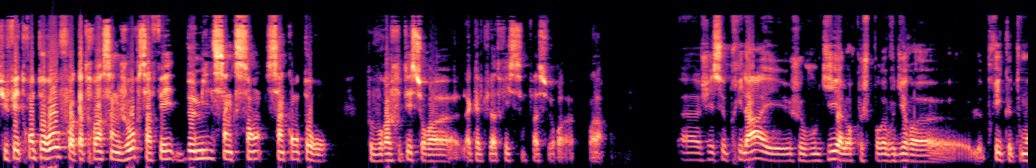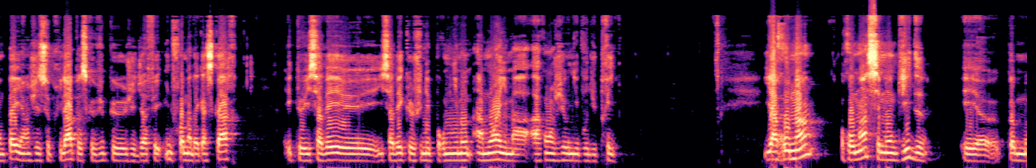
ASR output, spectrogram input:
Tu fais 30 euros fois 85 jours, ça fait 2550 euros que vous rajoutez sur euh, la calculatrice, enfin sur euh, voilà. Euh, j'ai ce prix-là et je vous le dis alors que je pourrais vous dire euh, le prix que tout le monde paye. Hein. J'ai ce prix-là parce que vu que j'ai déjà fait une fois Madagascar et qu'il savait, il savait que je venais pour minimum un mois, il m'a arrangé au niveau du prix. Il y a Romain. Romain, c'est mon guide et euh, comme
